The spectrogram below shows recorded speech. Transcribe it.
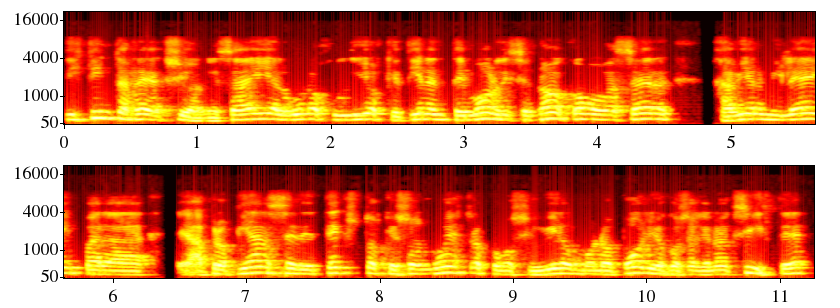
distintas reacciones. Hay algunos judíos que tienen temor, dicen, no, ¿cómo va a ser Javier Milei para eh, apropiarse de textos que son nuestros como si hubiera un monopolio, cosa que no existe?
